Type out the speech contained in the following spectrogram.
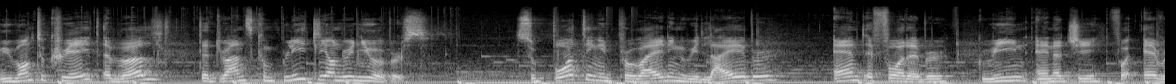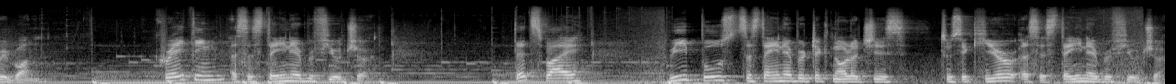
We want to create a world that runs completely on renewables, supporting and providing reliable and affordable green energy for everyone, creating a sustainable future. That's why we boost sustainable technologies to secure a sustainable future.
